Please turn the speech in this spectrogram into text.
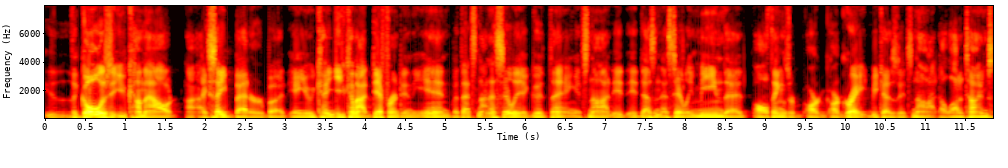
the goal is that you come out. I say better, but you know, you, can, you come out different in the end. But that's not necessarily a good thing. It's not. It, it doesn't necessarily mean that all things are, are are great because it's not. A lot of times,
